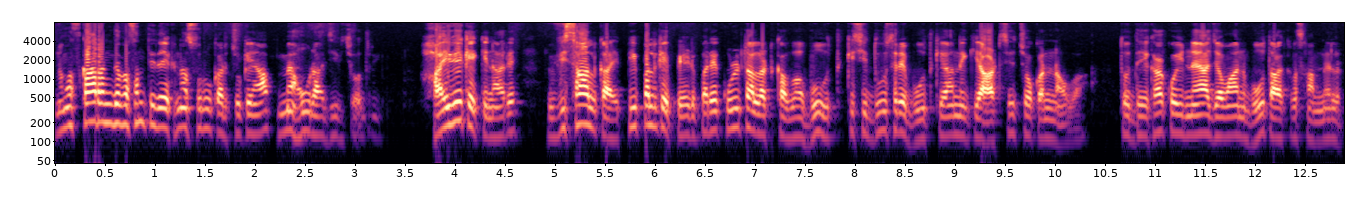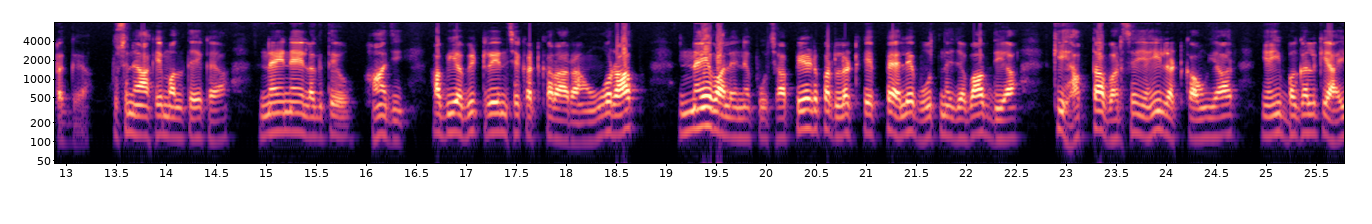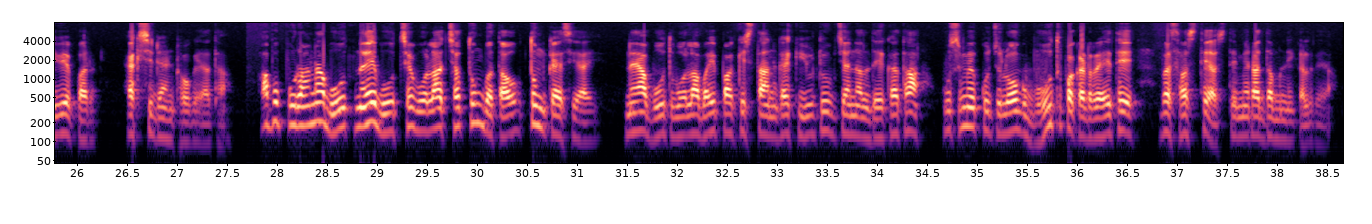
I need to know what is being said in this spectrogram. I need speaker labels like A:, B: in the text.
A: नमस्कार रंग बसंती देखना शुरू कर चुके हैं आप। मैं हूँ राजीव चौधरी। हाईवे के किनारे विशाल काय पीपल के पेड़ पर एक उल्टा लटका हुआ भूत किसी दूसरे भूत के आने की आठ से चौकन्ना हुआ। तो देखा कोई नया जवान भूत आकर सामने लटक गया। उसने आँखें मलते कहा, नए नए लगते हो? हाँ जी, अभी अभी ट्रेन से कट कर आ रहा हूँ। और आप, नए वाले ने पूछा, पेड़ पर लटके पहले भूत ने जवाब दिया कि हफ़्ता भर से यहीं लटका हूँ यार, यहीं बगल के हाईवे पर एक्सीडेंट हो गया था। अब पुराना भूत, नए भूत से बोला अच्छा तुम बताओ, तुम कैसे आए? नया भूत बोला, भाई, पाकिस्तान का एक यूट्यूब चैनल देखा था, उसमें कुछ लोग भूत पकड़ रहे थे, बस हँसते हँसते मेरा दम निकल गया।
